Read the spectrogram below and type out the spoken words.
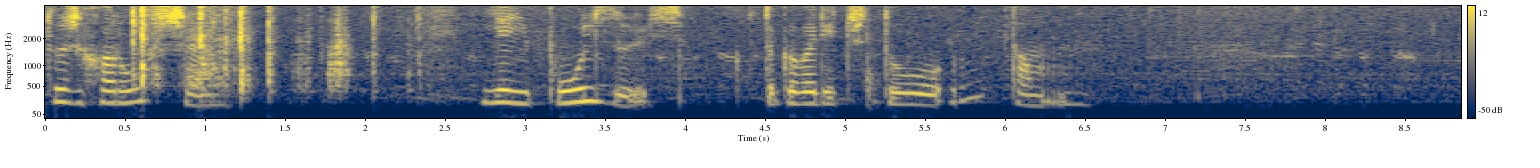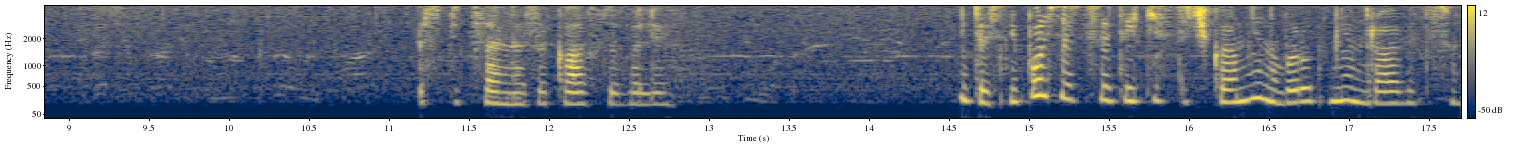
тоже хорошая. Я ей пользуюсь. Кто-то говорит, что там специально заказывали. Ну, то есть не пользуются этой кисточкой, а мне наоборот, мне нравится.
